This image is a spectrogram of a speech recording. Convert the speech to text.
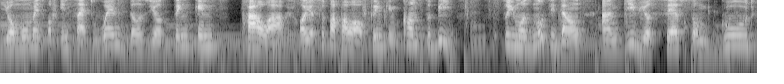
your moment of insight. When does your thinking power or your superpower of thinking comes to be? So you must note it down and give yourself some good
